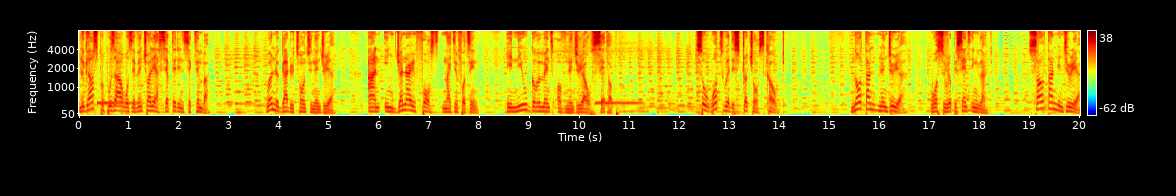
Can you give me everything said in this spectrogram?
Lugard's proposal was eventually accepted in September when Lugard returned to Nigeria. And in January 1st, 1914, a new government of Nigeria was set up. So, what were the structures called? Northern Nigeria was to represent England, Southern Nigeria,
